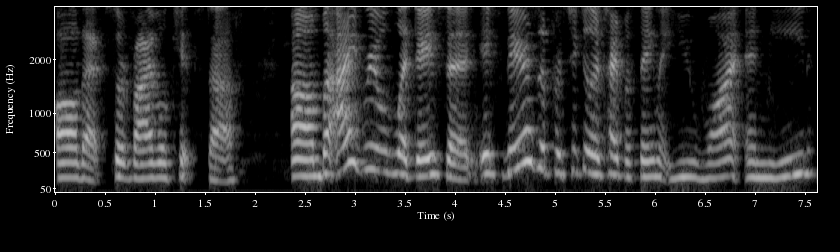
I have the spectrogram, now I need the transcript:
all that survival kit stuff. Um, but I agree with what Dave said. If there's a particular type of thing that you want and need,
